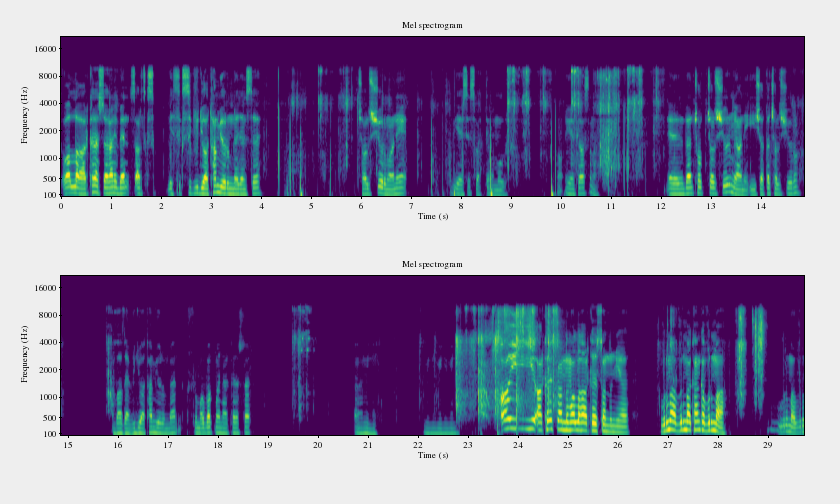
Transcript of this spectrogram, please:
Vallahi arkadaşlar hani ben artık sık, sık sık video atamıyorum nedense. Çalışıyorum hani. VSS bak olur. Ha, UMP alsana. Ee, ben çok çalışıyorum yani inşaatta çalışıyorum. Bazen video atamıyorum ben. Kusuruma bakmayın arkadaşlar. Aa, mini. Mini mini mini. Ay arkadaş sandım vallahi arkadaş sandım ya. Vurma vurma kanka vurma. Vurma vurma.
